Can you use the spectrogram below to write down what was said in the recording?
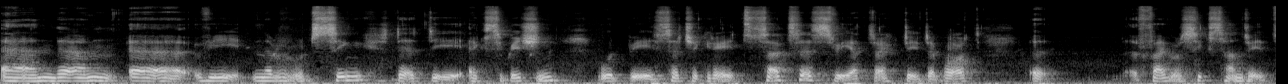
And um, uh, we never would think that the exhibition would be such a great success. We attracted about uh, five or six hundred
